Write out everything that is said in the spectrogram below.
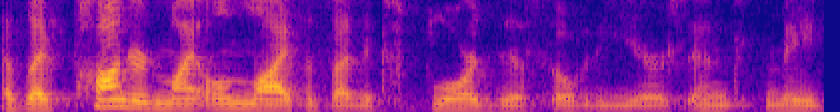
as I've pondered my own life, as I've explored this over the years and made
